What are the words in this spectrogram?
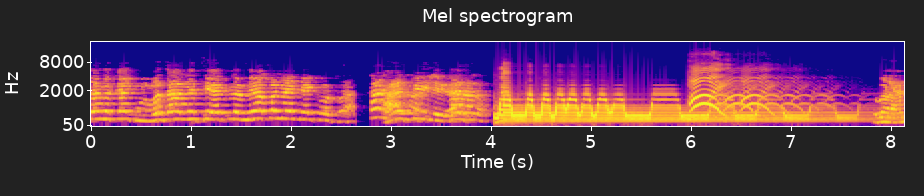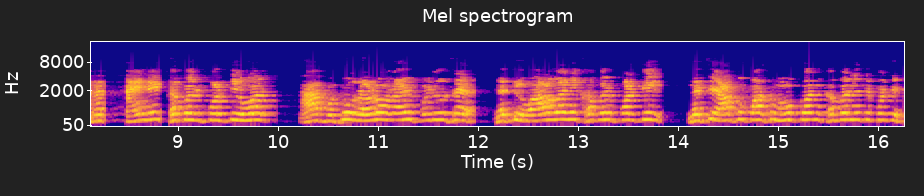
તને કંઈક મજા નથી એટલે મેં બનાવી નાખ્યો છે. હાલ પી લે. હવે આને કઈ નહીં ખબર પડતી હોય આ બધું રણો રાઈ પડ્યું છે. નથી વાળવાની ખબર પડતી નથી આખું પાછું મૂકવાની ખબર નથી પડતી.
